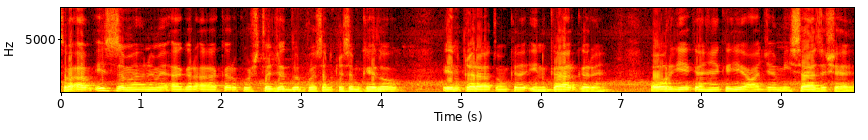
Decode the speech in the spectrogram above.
تو اب اس زمانے میں اگر آ کر کچھ تجدد پسند قسم کے لوگ ان قراتوں کا انکار کریں اور یہ کہیں کہ یہ عجمی سازش ہے۔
